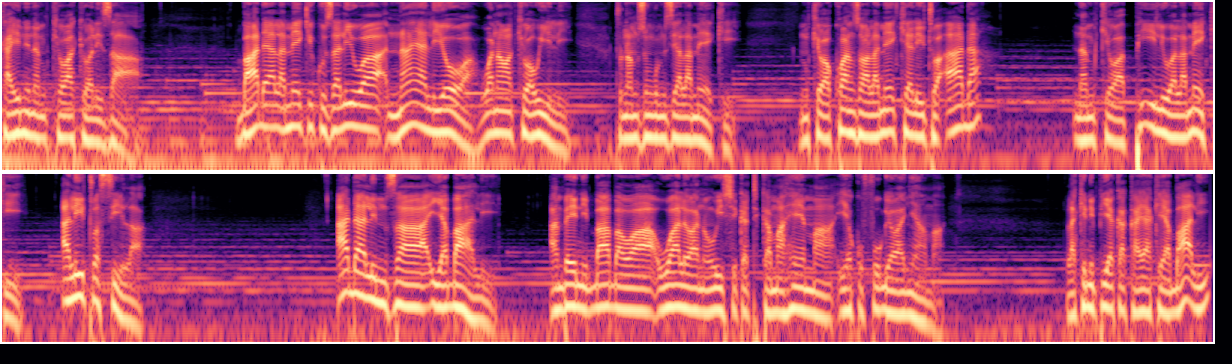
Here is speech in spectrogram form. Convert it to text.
Kaini na mke wake walizaa. Baada ya Lameki kuzaliwa, naye alioa wanawake wawili. Tunamzungumzia Lameki. Mke wa kwanza wa Lameki aliitwa Ada na mke wa pili wa Lameki aliitwa Sila. Ada alimzaa Yabali ambaye ni baba wa wale wanaoishi katika mahema ya kufuga wanyama, lakini pia kaka yake Yabali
